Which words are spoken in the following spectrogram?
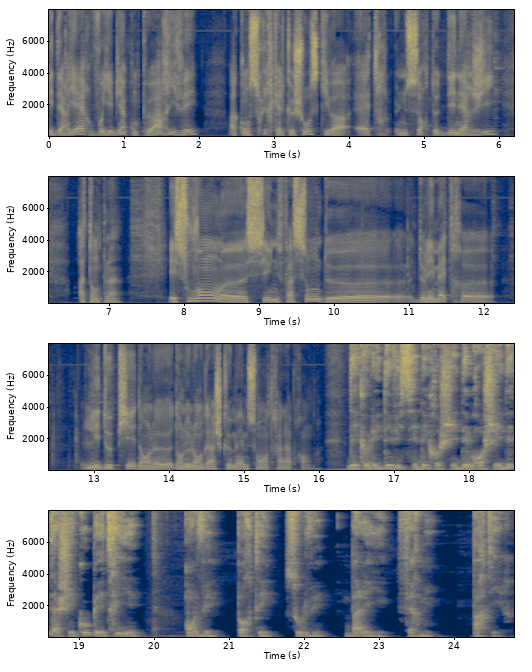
Et derrière, vous voyez bien qu'on peut arriver à construire quelque chose qui va être une sorte d'énergie à temps plein. Et souvent, euh, c'est une façon de, euh, les mettre euh, les deux pieds dans le, dans le langage qu'eux-mêmes sont en train d'apprendre. Décoller, dévisser, décrocher, débrancher, détacher, couper, trier, enlever, porter, soulever, balayer, fermer, partir.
